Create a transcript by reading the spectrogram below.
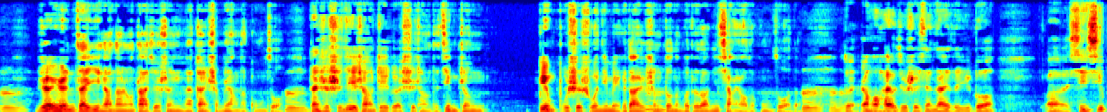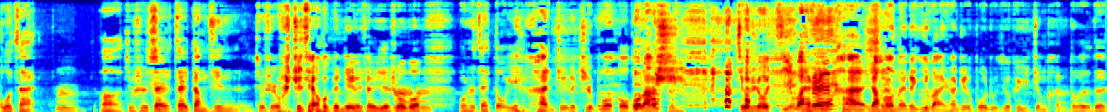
嗯人人在印象当中，大学生应该干什么样的工作？嗯但是实际上，这个市场的竞争，并不是说你每个大学生嗯都能够得到你想要的工作的。嗯嗯，对，然后还有就是现在的一个，呃，信息过载嗯。啊、就是在是。在当今，就是我之前我跟这个小姐姐说过，我说在抖音看这个直播狗狗拉屎，就是有几万人看，然后那个一嗯。晚上这个博主就可以挣很多的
